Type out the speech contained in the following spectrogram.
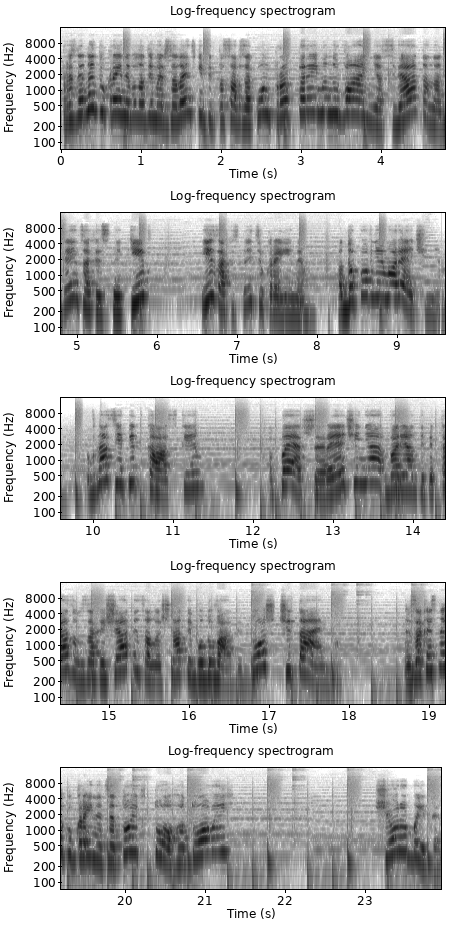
Президент України Володимир Зеленський підписав закон про перейменування свята на День захисників і захисниць України. Доповнюємо речення. В нас є підказки. Перше речення, варіанти підказок захищати, залишати, будувати. Тож читаємо. Захисник України це той, хто готовий що робити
